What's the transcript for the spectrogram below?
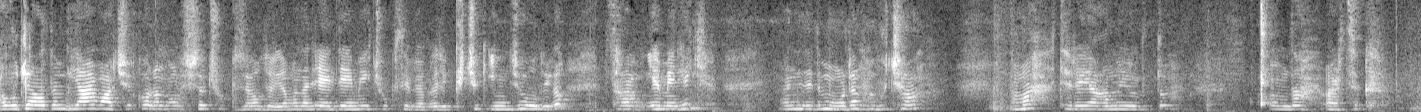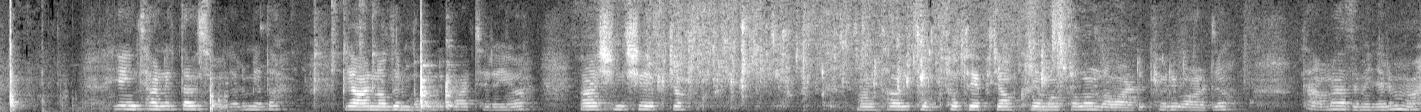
havucu aldığım bir yer var çünkü oranın havuçları çok güzel oluyor. Yaman Ali elde yemeyi çok seviyor. Böyle küçük ince oluyor. Tam yemelik. Anne dedim oradan havuç al. Ama tereyağını unuttum. Onu da artık ya internetten söylerim ya da yarın alırım. Bugünlük var tereyağı. Ben şimdi şey yapacağım. Mantarlı tavuk sote yapacağım. Krema falan da vardı. Köri vardı. Tamam malzemelerim var.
